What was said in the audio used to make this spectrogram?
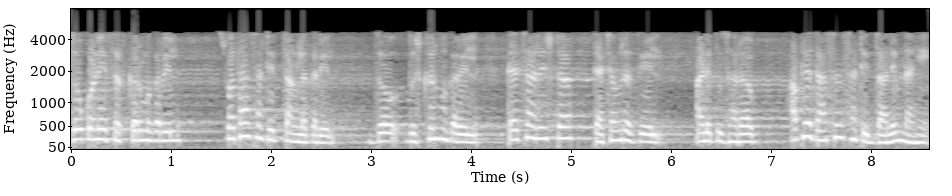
जो कोणी सत्कर्म करील स्वतःसाठीच चांगलं करेल जो दुष्कर्म करेल त्याचा अरिष्ट त्याच्यावरच येईल. आणि तुझा रब आपल्या दासांसाठी जालिम नाही.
